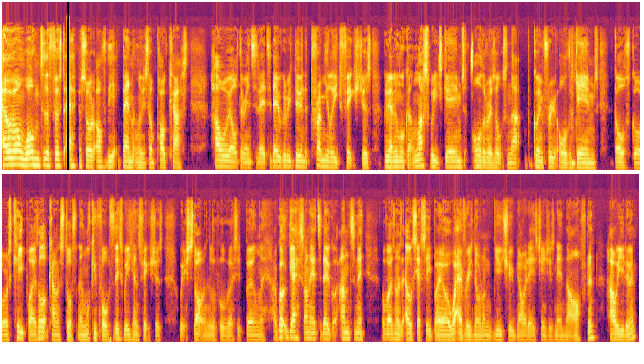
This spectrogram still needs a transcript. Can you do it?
Hello, everyone. Welcome to the first episode of the Ben Livingstone podcast. How are we all doing today? Today, we're going to be doing the Premier League fixtures. We're going to be having a look at last week's games, all the results and that, going through all the games, goal scorers, key players, all that kind of stuff, and then looking forward to this weekend's fixtures, which start in Liverpool versus Burnley. I've got guests on here today. We've got Anthony, otherwise known as LCFC Bayo, or whatever he's known on YouTube nowadays, changes his name that often. How are you doing?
